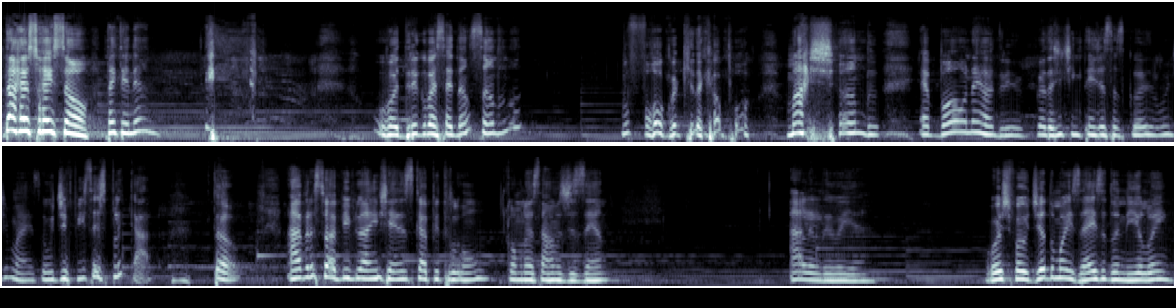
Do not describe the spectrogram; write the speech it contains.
da ressurreição. Está entendendo? o Rodrigo vai sair dançando no, no fogo aqui daqui a pouco, marchando. É bom, né, Rodrigo? Quando a gente entende essas coisas, é bom demais. O difícil é explicar. Então, abra sua Bíblia lá em Gênesis capítulo 1, como nós estávamos dizendo. Aleluia. Hoje foi o dia do Moisés e do Nilo, hein?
